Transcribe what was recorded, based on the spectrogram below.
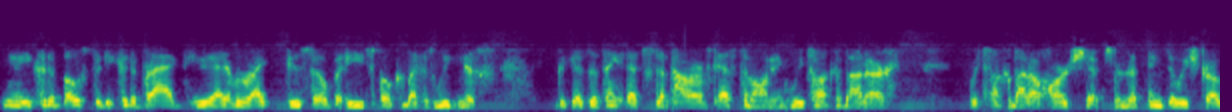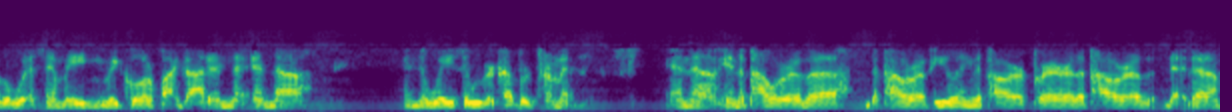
You know, he could have boasted. He could have bragged. He had every right to do so, but he spoke about his weakness because I think that's the power of testimony. We talk about our we talk about our hardships and the things that we struggle with, and we we glorify God in the in the in the ways that we recovered from it, and uh, in the power of uh, the power of healing, the power of prayer, the power of that uh,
